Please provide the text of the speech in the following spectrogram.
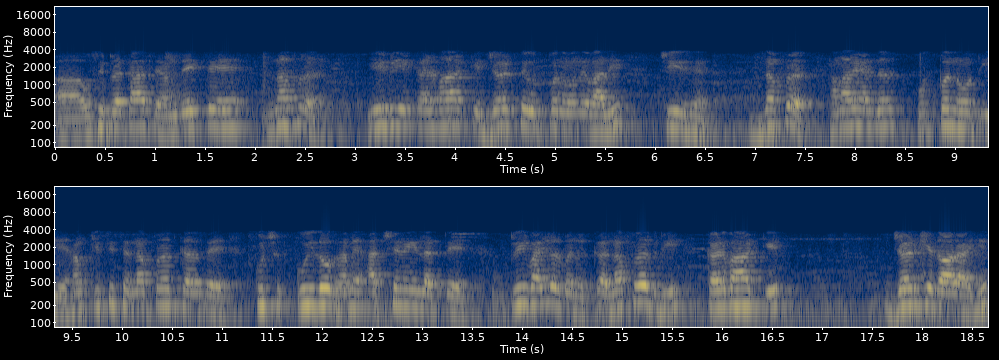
उसी प्रकार से हम देखते हैं, नफरत, ये भी एक कड़वाहट के जड़ से उत्पन्न होने वाली चीज़ है। नफरत हमारे अंदर उत्पन्न होती है। हम किसी से नफरत करते, कुछ, कोई लोग हमें अच्छे नहीं लगते। प्री भाई और बहनों नफरत भी कड़वाहट के जड़ के द्वारा ही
